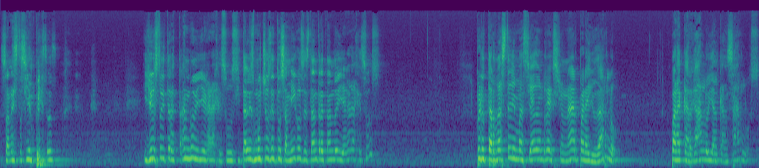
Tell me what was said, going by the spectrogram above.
son estos 100 pesos. Y yo estoy tratando de llegar a Jesús. Y tal vez muchos de tus amigos están tratando de llegar a Jesús. Pero tardaste demasiado en reaccionar para ayudarlo, para cargarlo y alcanzarlos.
